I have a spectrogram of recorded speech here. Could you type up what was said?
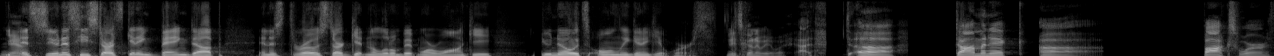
Yeah. As soon as he starts getting banged up and his throws start getting a little bit more wonky, you know it's only going to get worse. It's going to be. I- Uh, Dominic uh, Foxworth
